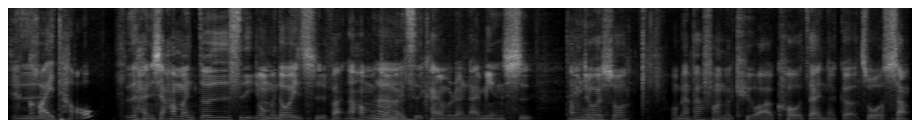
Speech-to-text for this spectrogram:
就是快逃，就是很想，他们都是是因为我们都会吃饭，然后他们都每次看有人来面试，他们就会说，我们要不要放个 Q R code 在那个桌上？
